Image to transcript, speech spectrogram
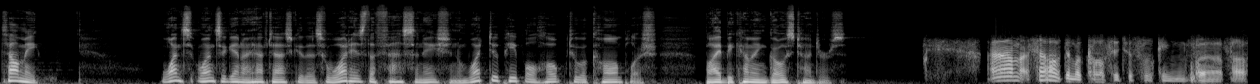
Tell me, once once again, I have to ask you this: What is the fascination? What do people hope to accomplish by becoming ghost hunters? Um, some of them, of course, are just looking for, for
